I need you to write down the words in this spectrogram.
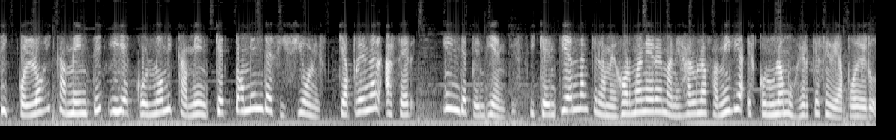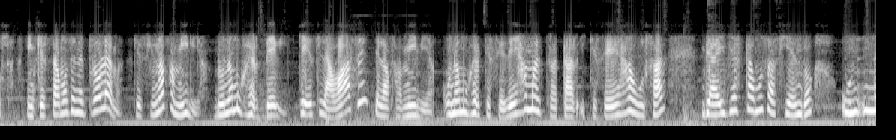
psicológicamente y económicamente. Que tomen decisiones, que aprendan a ser independientes y que entiendan que la mejor manera de manejar una familia es con una mujer que se vea poderosa. ¿En qué estamos en el problema? Que si una familia de una mujer débil, que es la base de la familia, una mujer que se deja maltratar y que se deja abusar, de ahí ya estamos haciendo un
